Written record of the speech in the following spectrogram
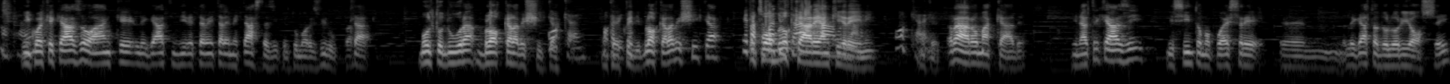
ok. in qualche caso anche legati direttamente alle metastasi che il tumore sviluppa. Molto dura, blocca la vescica. Ok, ho Ok, capito. quindi blocca la vescica E e può bloccare anche i urinare. reni. Ok, Raro ma accade. In altri casi il sintomo può essere ehm, legato a dolori ossei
